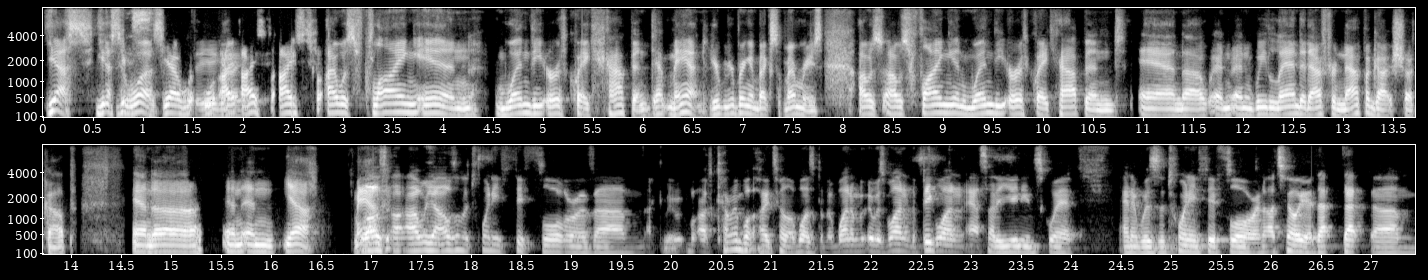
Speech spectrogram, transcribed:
Yes, yes, it was. Yeah, I, I, I, I, was flying in when the earthquake happened. Man, you're, you're bringing back some memories. I was I was flying in when the earthquake happened, and uh, and and we landed after Napa got shook up, and uh, and and yeah, Man. Well, I was, I, yeah, I was on the 25th floor of, um, I can't remember what hotel it was, but the one, it was one, the big one outside of Union Square, and it was the 25th floor. And I tell you, that, that, um,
